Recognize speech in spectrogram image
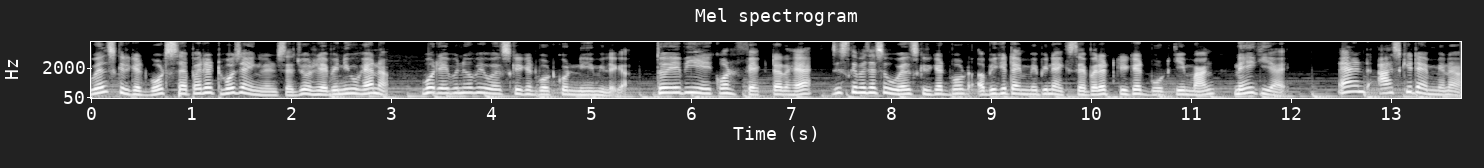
वेल्स क्रिकेट बोर्ड सेपरेट हो जाए इंग्लैंड से, जो रेवेन्यू है ना वो रेवेन्यू भी वेल्स क्रिकेट बोर्ड को नहीं मिलेगा। तो ये भी एक और फैक्टर है, जिसकी वजह से वेल्स क्रिकेट बोर्ड अभी के टाइम में भी ना एक सेपरेट क्रिकेट बोर्ड की मांग नहीं किया है। एंड आज के टाइम में ना,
